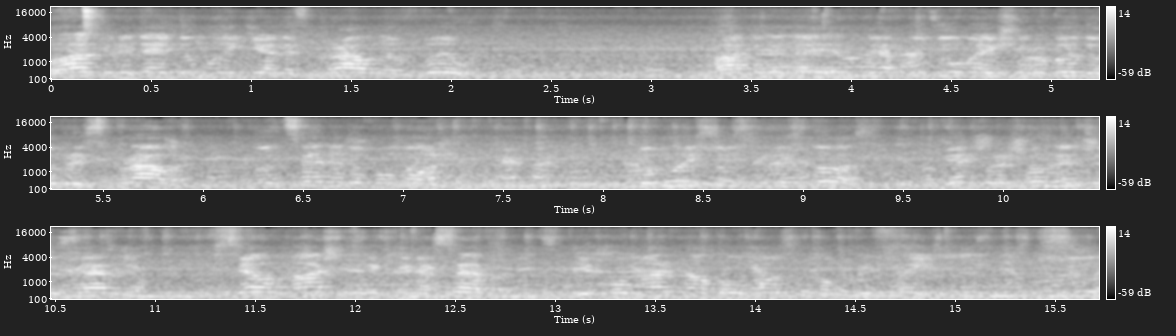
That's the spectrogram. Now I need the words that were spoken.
Багато людей думають, я не вкрав, не вбив. Багато людей дехто думає, що робив добрі справи, але це не допоможе. Тому Ісус Христос, Він прийшов на цю землю, взяв наші гріхи на себе і помер на Голгофському хресті, всю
